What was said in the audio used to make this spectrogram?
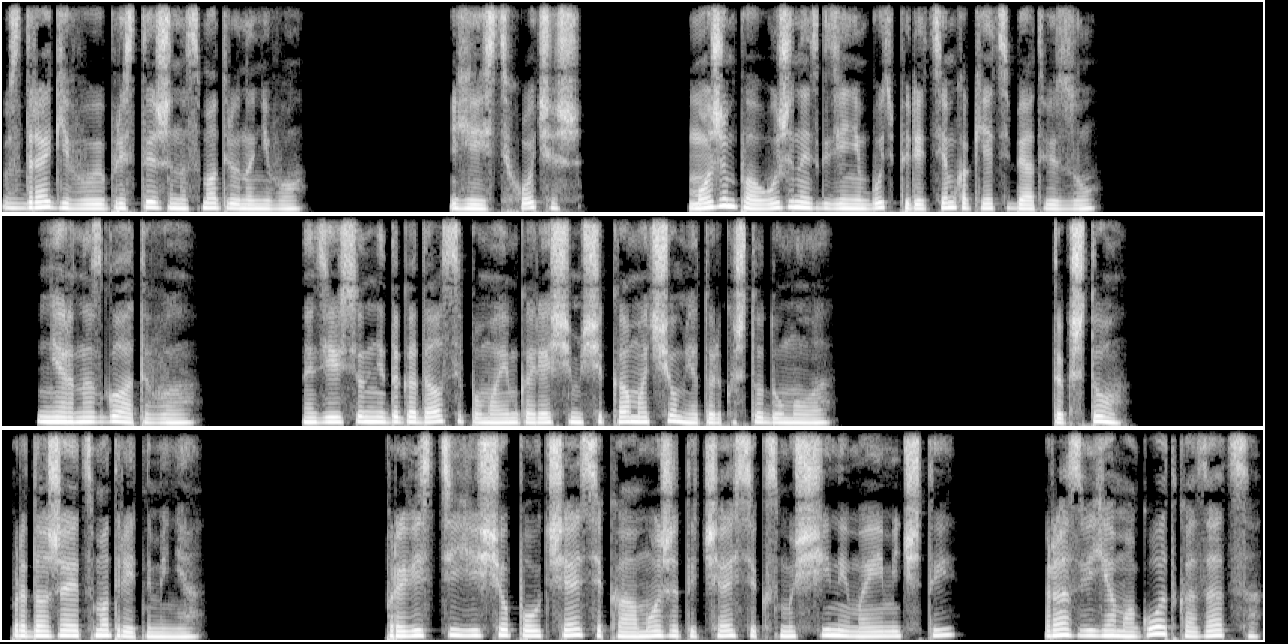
Вздрагиваю и пристыженно смотрю на него. «Есть хочешь? Можем поужинать где-нибудь перед тем, как я тебя отвезу». Нервно сглатываю. Надеюсь, он не догадался по моим горящим щекам, о чем я только что думала. «Так что?» Продолжает смотреть на меня. Провести еще полчасика, а может и часик с мужчиной моей мечты? Разве я могу отказаться?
